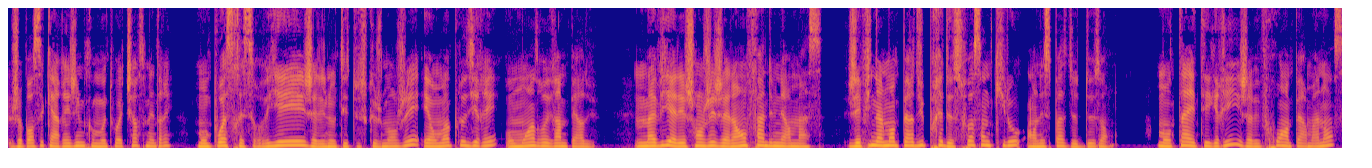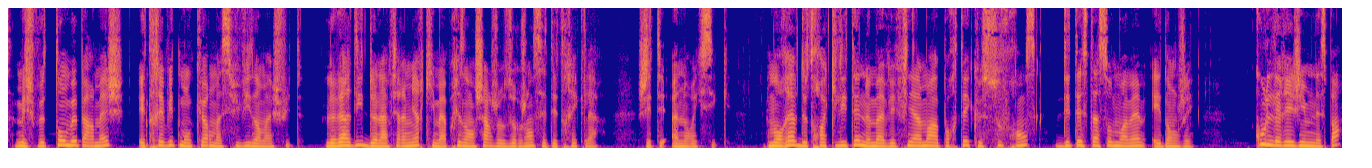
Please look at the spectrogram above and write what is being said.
Je pensais qu'un régime comme Weight Watchers m'aiderait. Mon poids serait surveillé, j'allais noter tout ce que je mangeais et on m'applaudirait au moindre gramme perdu. Ma vie allait changer, j'allais enfin devenir masse. J'ai finalement perdu près de 60 kilos en l'espace de deux ans. Mon teint était gris, j'avais froid en permanence, mes cheveux tombaient par mèche et très vite mon cœur m'a suivi dans ma chute. Le verdict de l'infirmière qui m'a prise en charge aux urgences était très clair. J'étais anorexique. Mon rêve de tranquillité ne m'avait finalement apporté que souffrance, détestation de moi-même et danger. Cool les régimes, n'est-ce pas?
